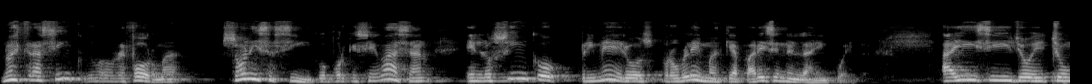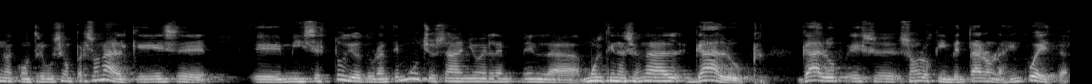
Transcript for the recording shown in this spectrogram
nuestras cinco reformas son esas cinco porque se basan en los cinco primeros problemas que aparecen en las encuestas. Ahí sí yo he hecho una contribución personal, que es eh, mis estudios durante muchos años en la, multinacional Gallup. Gallup son los que inventaron las encuestas.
